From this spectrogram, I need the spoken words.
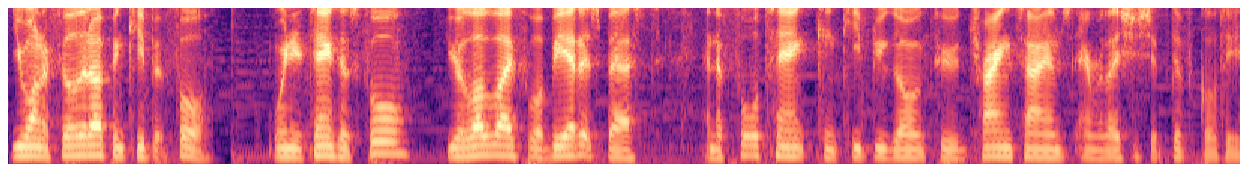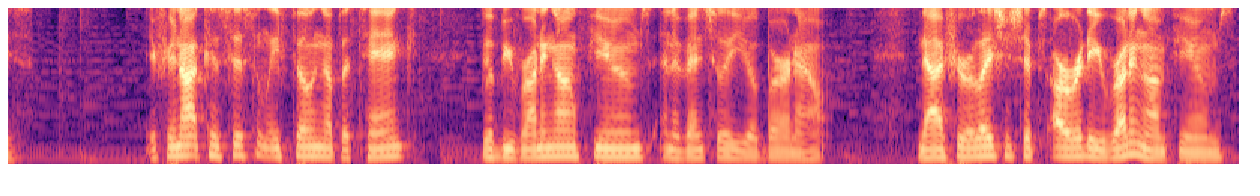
You want to fill it up and keep it full. When your tank is full, your love life will be at its best, and a full tank can keep you going through trying times and relationship difficulties. If you're not consistently filling up the tank, you'll be running on fumes and eventually you'll burn out. Now, if your relationship's already running on fumes,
